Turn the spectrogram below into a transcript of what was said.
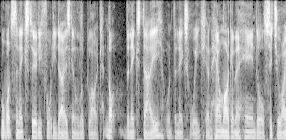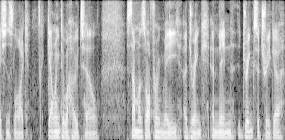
well, what's the next 30, 40 days going to look like? Not the next day or the next week. And how am I going to handle situations like going to a hotel, someone's offering me a drink, and then drinks a trigger,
